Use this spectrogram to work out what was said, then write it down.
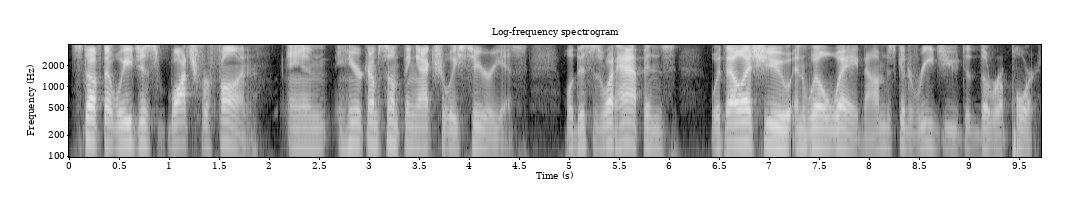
stuff that we just watch for fun and here comes something actually serious. Well, this is what happens with LSU and Will Wade. Now, I'm just going to read you the report.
